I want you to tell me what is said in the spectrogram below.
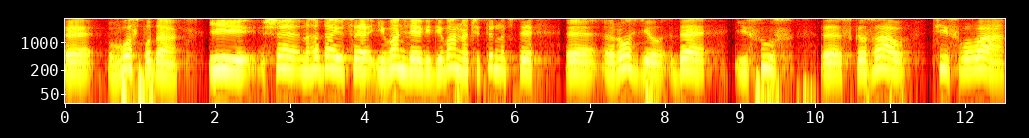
е, Господа. І ще нагадаю, це Івангелія від Івана, 14 е, розділ, де Ісус е, сказав ці слова.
